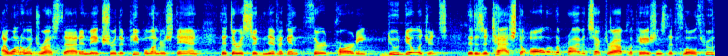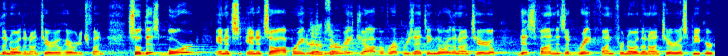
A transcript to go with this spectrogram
I want to address that and make sure that people understand that there is significant third-party due diligence that is attached to all of the private sector applications that flow through the Northern Ontario Heritage Fund. So this board and its, and its operators do a great job of representing Northern Ontario. This fund is a great fund for Northern Ontario, Speaker,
